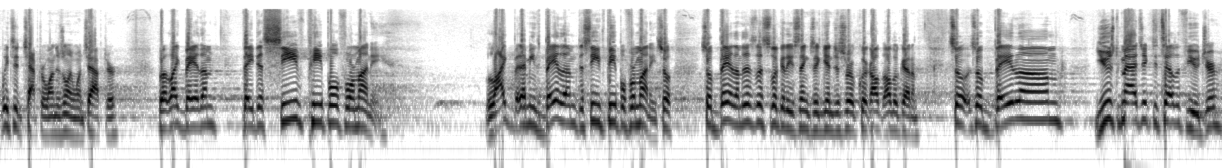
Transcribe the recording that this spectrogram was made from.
we did chapter 1, there's only one chapter. But like Balaam, they deceive people for money. Like that means Balaam deceived people for money. So, so Balaam. Let's, let's look at these things again, just real quick. I'll, I'll look at them. So, so Balaam used magic to tell the future.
